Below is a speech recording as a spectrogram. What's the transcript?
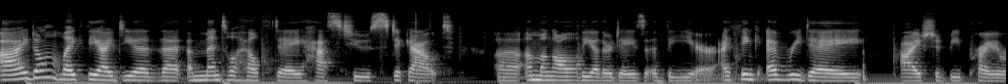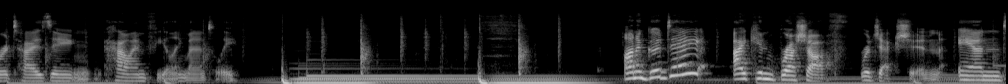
I don't like the idea that a mental health day has to stick out uh, among all the other days of the year. I think every day I should be prioritizing how I'm feeling mentally. On a good day, I can brush off rejection and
